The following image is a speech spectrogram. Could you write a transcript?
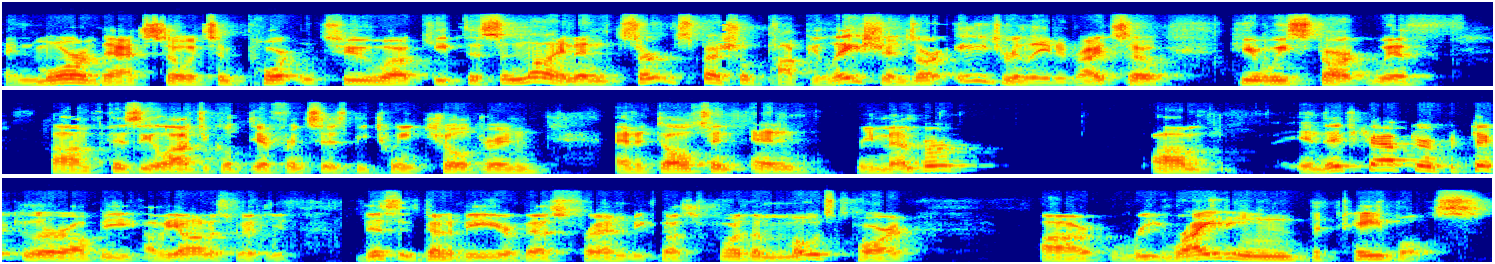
and more of that. So it's important to uh, keep this in mind. And certain special populations are age related, right? So here we start with um, physiological differences between children and adults. And, and remember, um, in this chapter in particular, I'll be, I'll be honest with you, this is going to be your best friend because for the most part, uh, rewriting the tables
